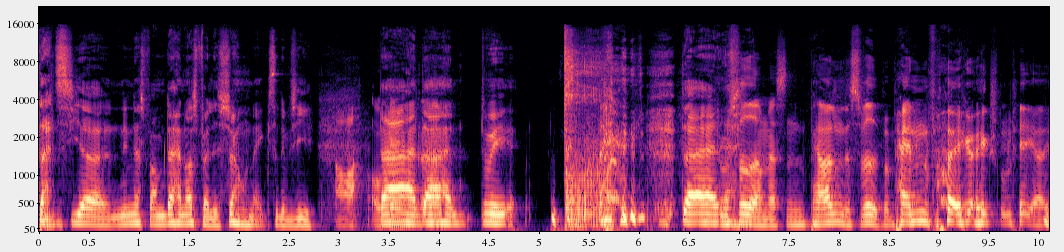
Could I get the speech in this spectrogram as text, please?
Der siger Ninas far, men der er han også faldet i søvn, ikke? Så det vil sige, Åh, okay. der, er, der er han, du ved... der er Du sidder med sådan perlende sved på panden, for ikke at eksplodere i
